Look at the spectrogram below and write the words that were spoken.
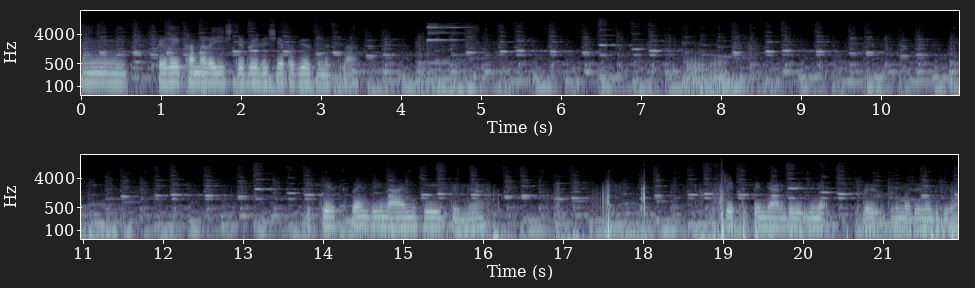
Hmm, böyle kamerayı işte böyle şey yapabiliyorsunuz lan. Kere tıklayınca yine aynı şey dönüyor. Kere tıklayınca yani böyle yine böyle duruma dönebiliyor.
